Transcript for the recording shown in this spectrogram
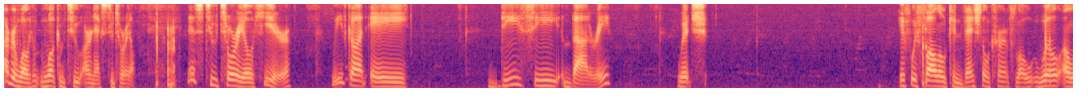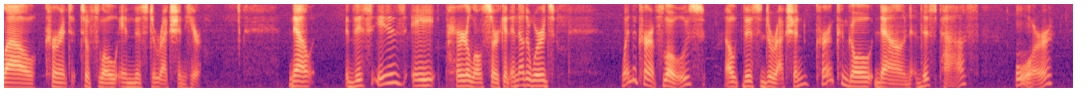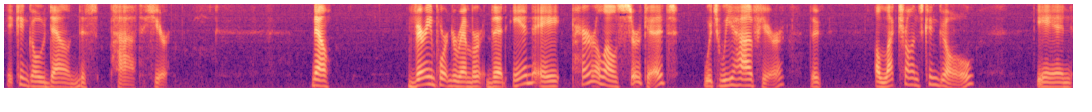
Hi everyone, welcome, welcome to our next tutorial. This tutorial here, we've got a DC battery, which if we follow conventional current flow, will allow current to flow in this direction here. Now, this is a parallel circuit. In other words, when the current flows, out this direction, current can go down this path or it can go down this path here. Now, very important to remember that in a parallel circuit, which we have here, the electrons can go in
